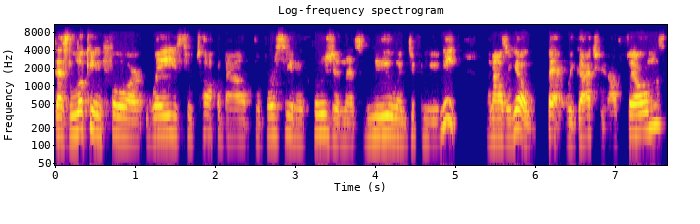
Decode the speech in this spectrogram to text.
that's looking for ways to talk about diversity and inclusion that's new and different and unique. And I was like, yo, bet, we got you. Our films,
